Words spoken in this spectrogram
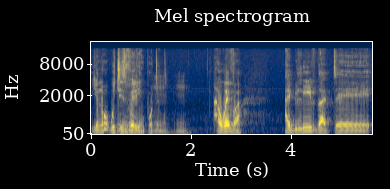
you know, which is very important. However, I believe that uh,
